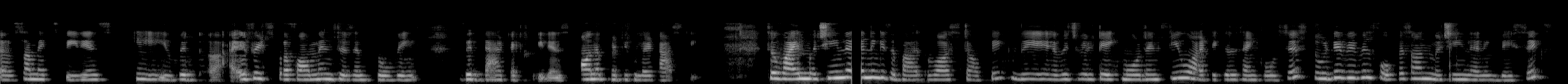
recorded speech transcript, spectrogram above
uh, some experience key with uh, if its performance is improving with that experience on a particular task. So while machine learning is a vast topic, we, which will take more than few articles and courses, today we will focus on machine learning basics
